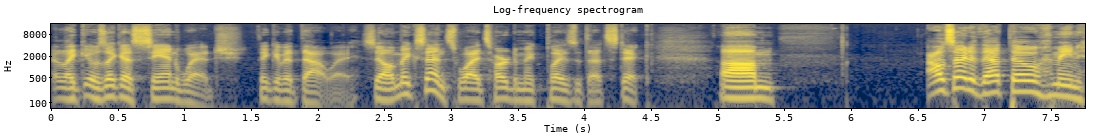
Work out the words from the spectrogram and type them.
Like it was like a sand wedge. Think of it that way. So it makes sense why it's hard to make plays with that stick. Um, outside of that, though, I mean,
